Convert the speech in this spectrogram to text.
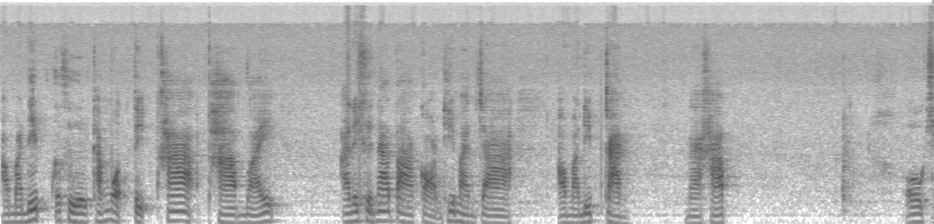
เอามาดิฟก็คือทั้งหมดติดค่าพามไว้ อันนี้คือหน้าตาก่อนที่มันจะเอามาดิฟกันนะครับโอเค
